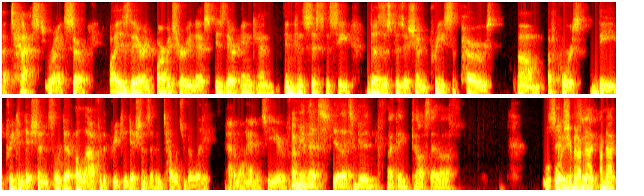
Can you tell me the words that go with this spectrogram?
attest, right? So is there an arbitrariness? Is there incon- inconsistency? Does this position presuppose, um, of course, the preconditions or to allow for the preconditions of intelligibility? Adam, I'll hand it to you. I mean, that's yeah, that's a good. I think toss that off. So- well, sure, but I'm so- not. I'm not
